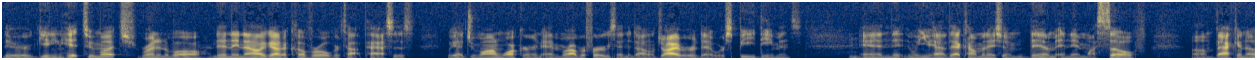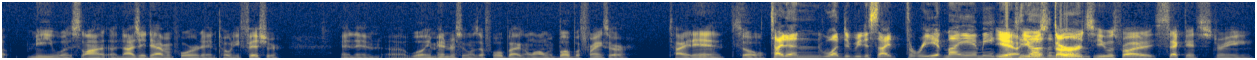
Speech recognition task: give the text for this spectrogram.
they're getting hit too much running the ball. Then they now got to cover over top passes. We had Javon Walker and, and Robert Ferguson and Donald Driver that were speed demons. And then when you have that combination of them and then myself, um, backing up me was Lon- uh, Najee Davenport and Tony Fisher. And then uh, William Henderson was a fullback along with Bubba Franks are tight end. So Tight end, what did we decide? Three at Miami? yeah, he was 2001? third. He was probably second string.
